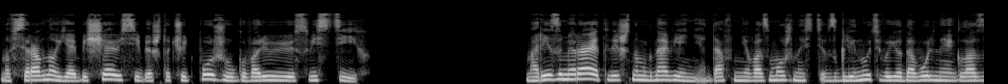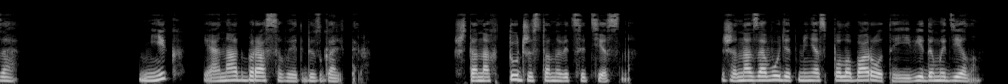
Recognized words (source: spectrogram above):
но все равно я обещаю себе, что чуть позже уговорю ее свести их. Мари замирает лишь на мгновение, дав мне возможность взглянуть в ее довольные глаза. Миг, и она отбрасывает бюстгальтер. В штанах тут же становится тесно. Жена заводит меня с полоборота и видом и делом.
